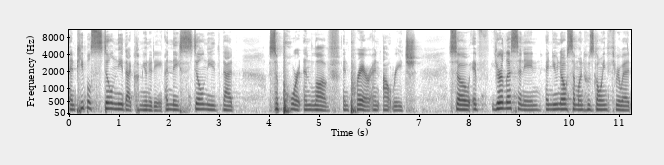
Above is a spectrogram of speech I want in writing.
And people still need that community and they still need that support and love and prayer and outreach. So if you're listening and you know someone who's going through it,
